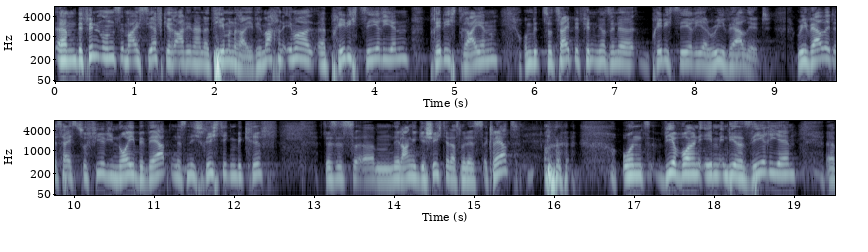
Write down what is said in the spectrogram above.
ähm, befinden uns im ICF gerade in einer Themenreihe. Wir machen immer äh, Predigtserien, Predigtreihen und zurzeit befinden wir uns in der Predigtserie Revalid. Revalid, das heißt so viel wie neu bewerten, ist nicht richtig ein Begriff. Das ist ähm, eine lange Geschichte, dass man das erklärt. Und wir wollen eben in dieser Serie, äh,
